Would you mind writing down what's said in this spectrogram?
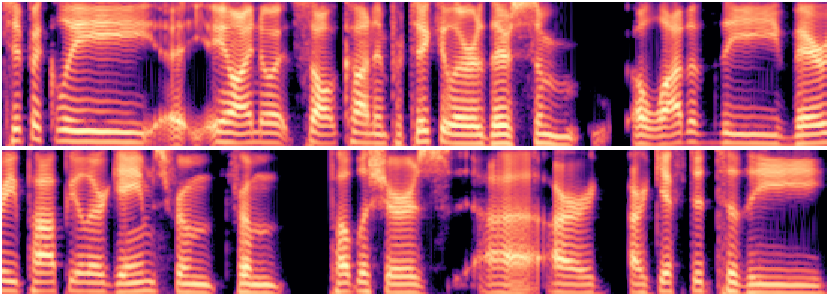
typically, uh, you know, I know at SaltCon in particular, there's some a lot of the very popular games from from publishers uh, are are gifted to the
